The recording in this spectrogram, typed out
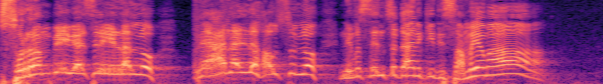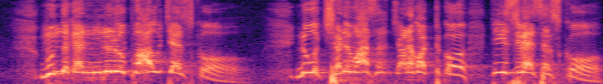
సురంబి వేసిన ఇళ్ళల్లో ప్యానళ్ళు హౌసుల్లో నివసించడానికి ఇది సమయమా? ముందుగా నిన్ను నువ్వు బాగు చేసుకో. నువ్వు చెడు వాసన చెడగొట్టుకో తీసివేసేసుకో.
